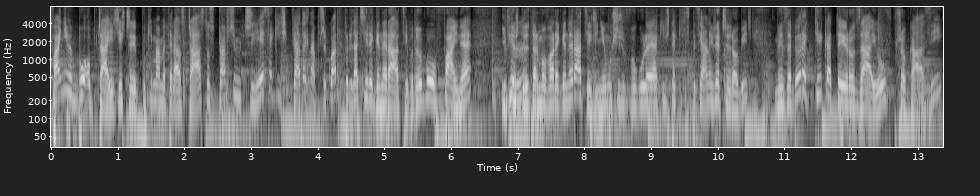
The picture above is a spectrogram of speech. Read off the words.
Fajnie by było obczaić, jeszcze póki mamy teraz czas, to sprawdźmy, czy jest jakiś kwiatek na przykład, który da ci regenerację, bo to by było fajne. I wiesz, Mhm. to jest darmowa regeneracja, gdzie nie musisz w ogóle jakichś takich specjalnych rzeczy robić. Więc zabiorę kilka tutaj rodzajów przy okazji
